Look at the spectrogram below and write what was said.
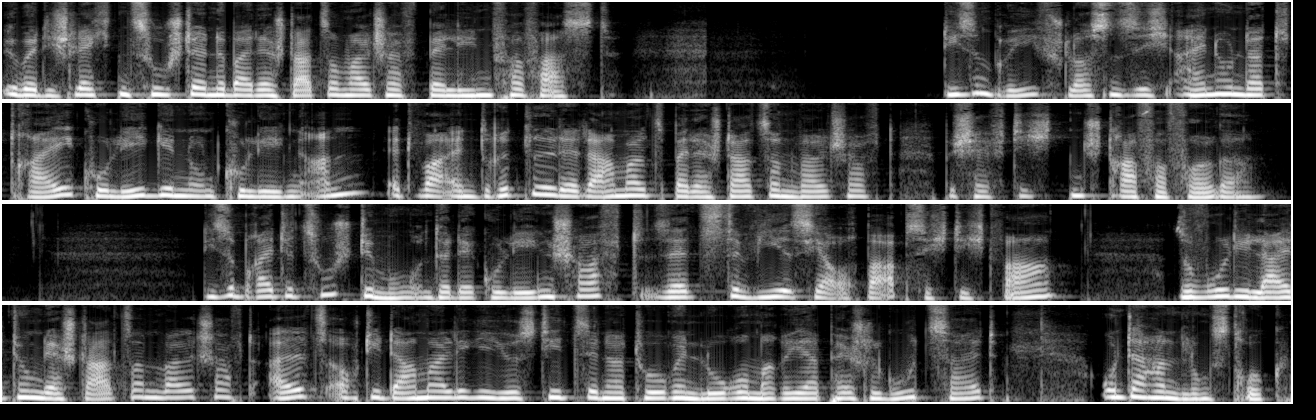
über die schlechten Zustände bei der Staatsanwaltschaft Berlin verfasst. Diesem Brief schlossen sich 103 Kolleginnen und Kollegen an, etwa ein Drittel der damals bei der Staatsanwaltschaft beschäftigten Strafverfolger. Diese breite Zustimmung unter der Kollegenschaft setzte, wie es ja auch beabsichtigt war, sowohl die Leitung der Staatsanwaltschaft als auch die damalige Justizsenatorin Loro Maria Peschel-Gutzeit unter Handlungsdruck.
